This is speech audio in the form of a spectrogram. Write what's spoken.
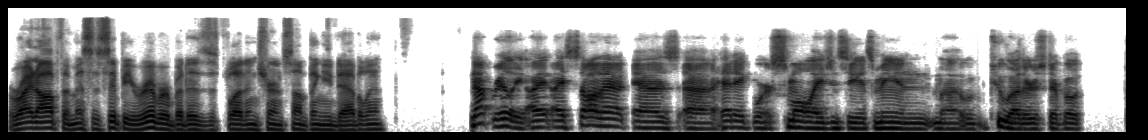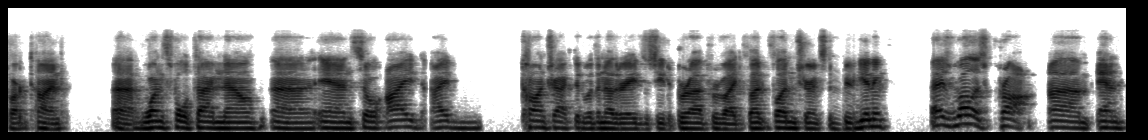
right off the Mississippi River, but is flood insurance something you dabble in? Not really. I, I saw that as a headache. We're a small agency. It's me and uh, two others. They're both part time. Uh, one's full time now, uh, and so I I contracted with another agency to provide flood, flood insurance at the beginning as well as crop. Um, and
